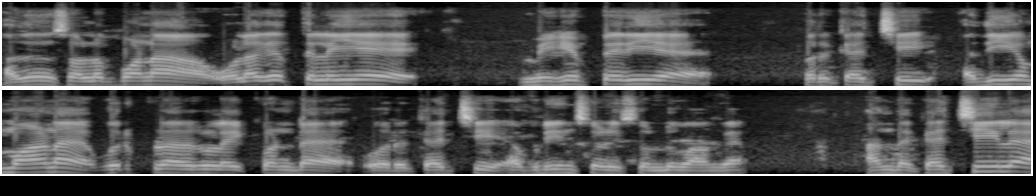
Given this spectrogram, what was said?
அதுவும் சொல்லப்போனால் உலகத்திலேயே மிகப்பெரிய ஒரு கட்சி அதிகமான உறுப்பினர்களை கொண்ட ஒரு கட்சி அப்படின்னு சொல்லி சொல்லுவாங்க. அந்த கட்சியில்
